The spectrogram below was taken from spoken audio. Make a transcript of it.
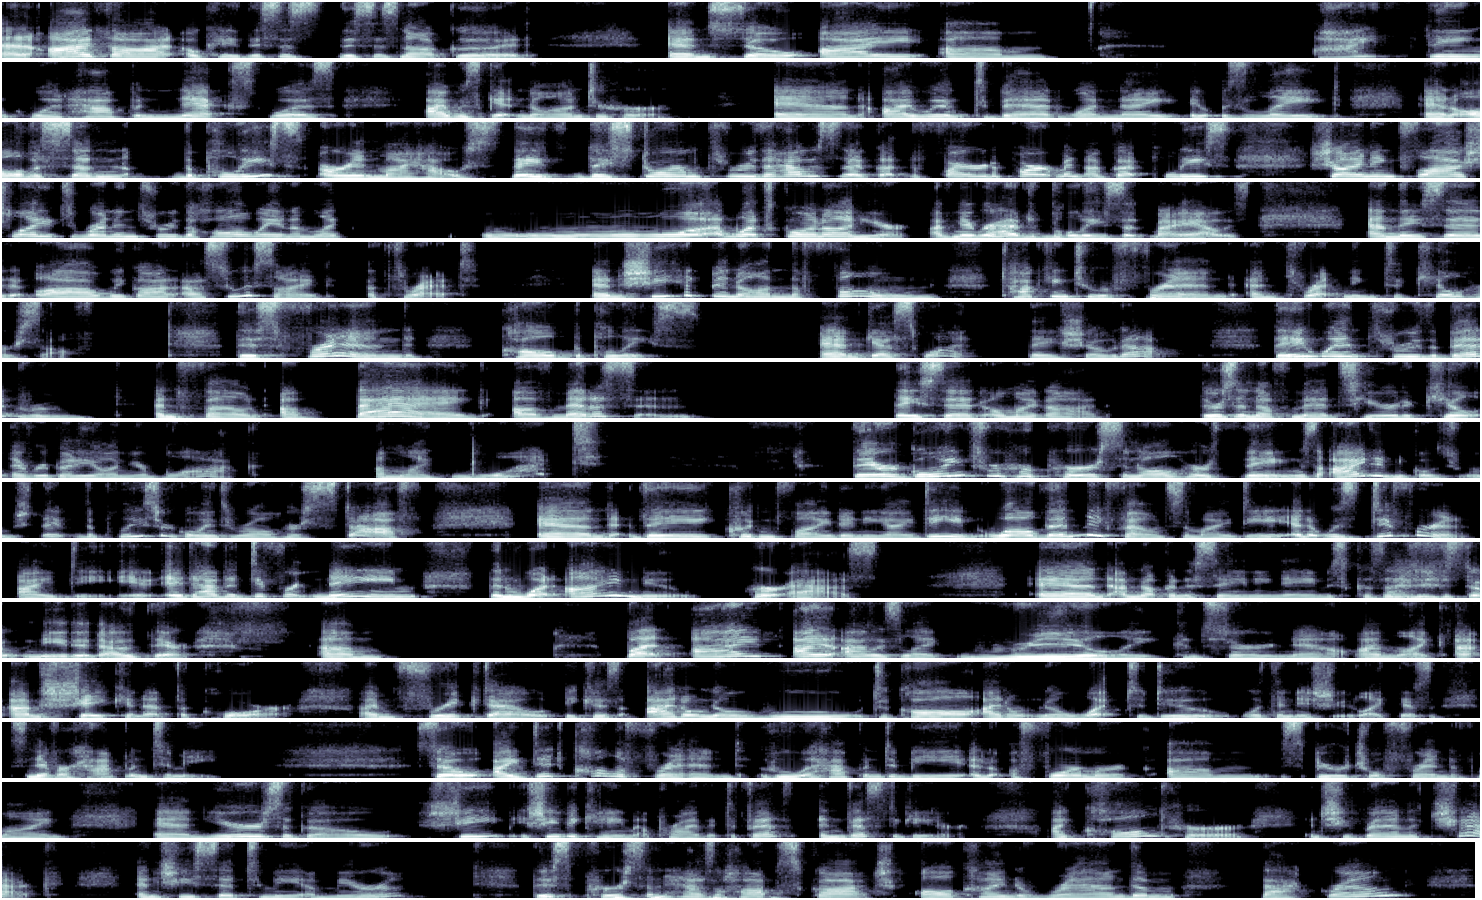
And I thought, okay, this is this is not good. And so I um I think what happened next was I was getting on to her and I went to bed one night, it was late, and all of a sudden the police are in my house. They they stormed through the house. I've got the fire department, I've got police shining flashlights running through the hallway and I'm like what, what's going on here? I've never had the police at my house. And they said, uh, we got a suicide threat. And she had been on the phone talking to a friend and threatening to kill herself. This friend called the police. And guess what? They showed up. They went through the bedroom and found a bag of medicine. They said, oh my God, there's enough meds here to kill everybody on your block. I'm like, what? They're going through her purse and all her things. I didn't go through them. They, the police are going through all her stuff and they couldn't find any ID. Well, then they found some ID and it was different ID. It, it had a different name than what I knew her as. And I'm not going to say any names because I just don't need it out there. Um, but I, I, I was like really concerned now. I'm like, I, I'm shaken at the core. I'm freaked out because I don't know who to call. I don't know what to do with an issue like this. It's never happened to me. So I did call a friend who happened to be an, a former um, spiritual friend of mine. And years ago, she, she became a private investigator. I called her and she ran a check and she said to me, Amira, this person has a hopscotch, all kind of random background.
